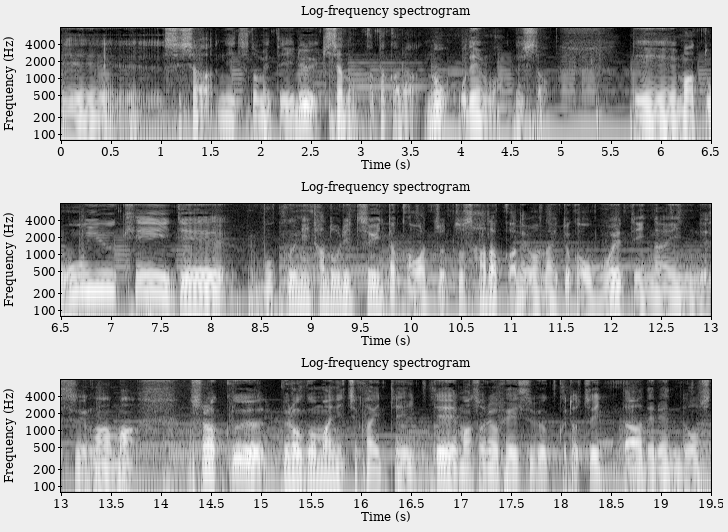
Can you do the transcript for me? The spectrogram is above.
えー、支社に勤めている記者の方からのお電話でした。でまあどういう経緯で僕にたどり着いたかはちょっと定かではないとか覚えていないんですがまあおそらくブログを毎日書いていて、まあ、それを Facebook と Twitter で連動し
